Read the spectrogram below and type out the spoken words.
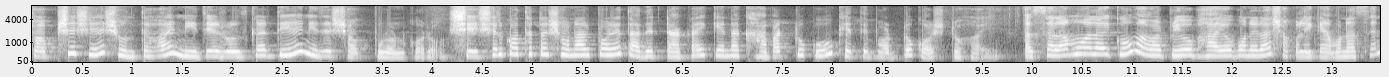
সবশেষে শুনতে হয় নিজের রোজগার দিয়ে নিজের শখ পূরণ করো। শেষের কথাটা শোনার পরে তাদের টাকায় কেনা খাবারটুকু খেতে বড্ড কষ্ট হয়। আসসালামু আলাইকুম, আমার প্রিয় ভাই ও বোনেরা, সকলে কেমন আছেন?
